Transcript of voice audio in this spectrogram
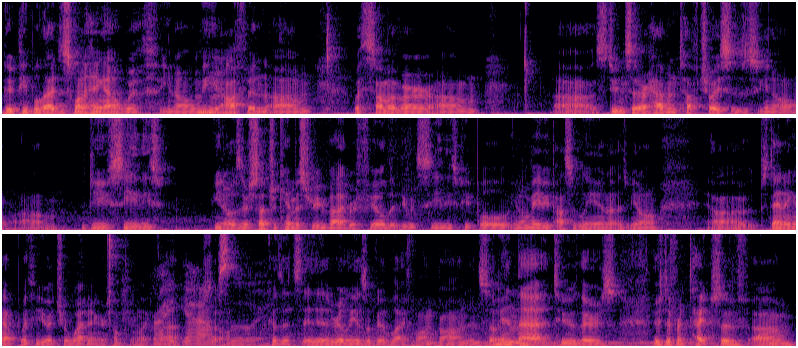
good people that I just want to hang out with? You know, we Mhm. often um, with some of our um, uh, students that are having tough choices, you know, um, do you see these? You know, is there such a chemistry vibe or feel that you would see these people? You know, maybe possibly in a, you know uh, standing up with you at your wedding or something like Right, that. yeah, absolutely. Because it's it really is a good lifelong bond, and so Mhm. in that too, there's there's different types of um,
